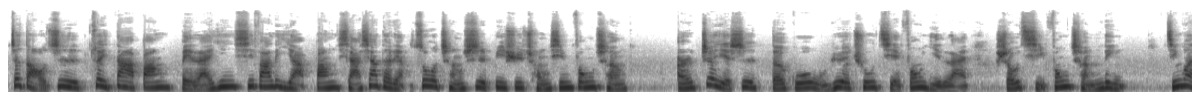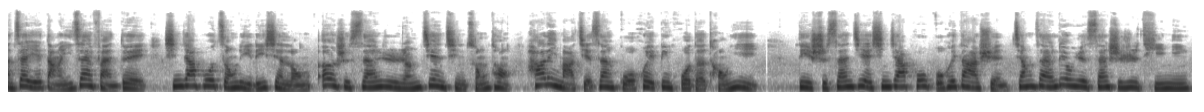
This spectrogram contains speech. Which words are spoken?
这导致最大邦北莱茵西法利亚邦辖下的两座城市必须重新封城，而这也是德国五月初解封以来首起封城令。尽管在野党一再反对，新加坡总理李显龙二十三日仍建请总统哈利马解散国会，并获得同意。第十三届新加坡国会大选将在六月三十日提名，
